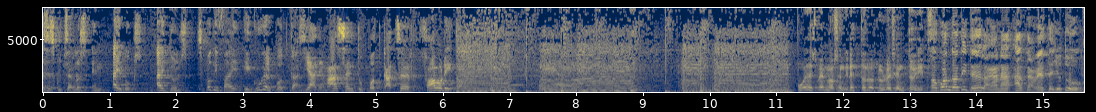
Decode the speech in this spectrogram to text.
Puedes escucharnos en iBooks, iTunes, Spotify y Google Podcast. Y además en tu podcatcher favorito. Puedes vernos en directo los lunes en Twitch. O cuando a ti te dé la gana a través de YouTube.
